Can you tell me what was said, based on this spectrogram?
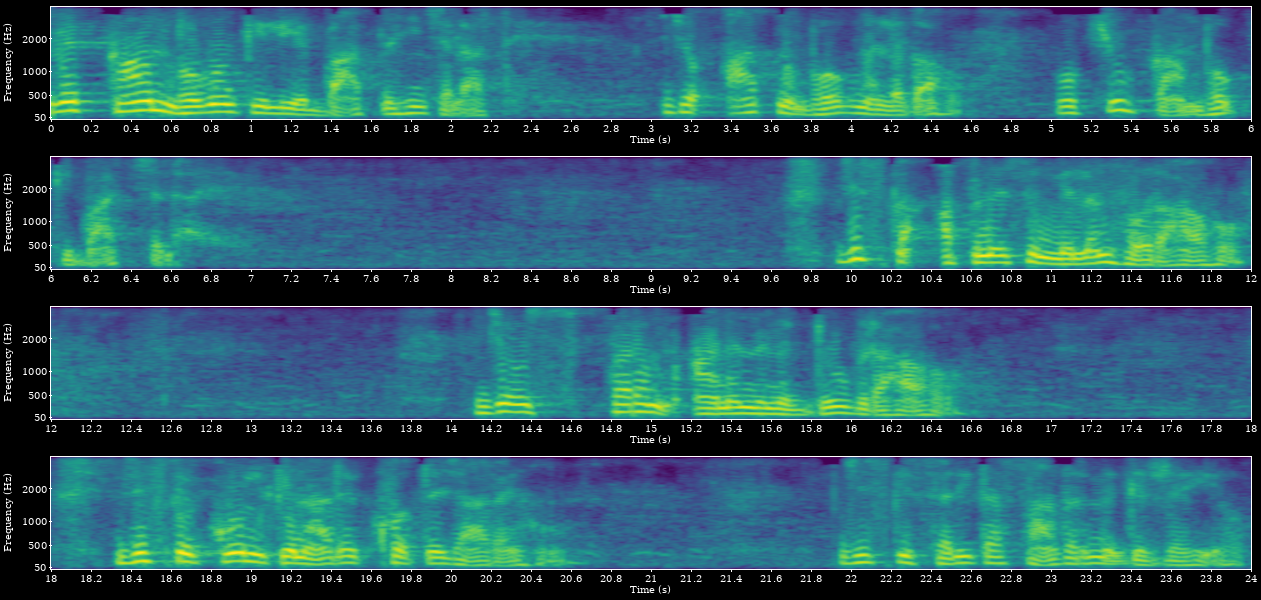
वे काम भोगों के लिए बात नहीं चलाते। जो आत्म भोग में लगा हो, वो क्यों काम भोग की बात चलाए? जिसका अपने से मिलन हो रहा हो, जो उस परम आनंद में डूब रहा हो, जिसके कुल किनारे खोते जा रहे हों, जिसकी सरिता सागर में गिर रही हो,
